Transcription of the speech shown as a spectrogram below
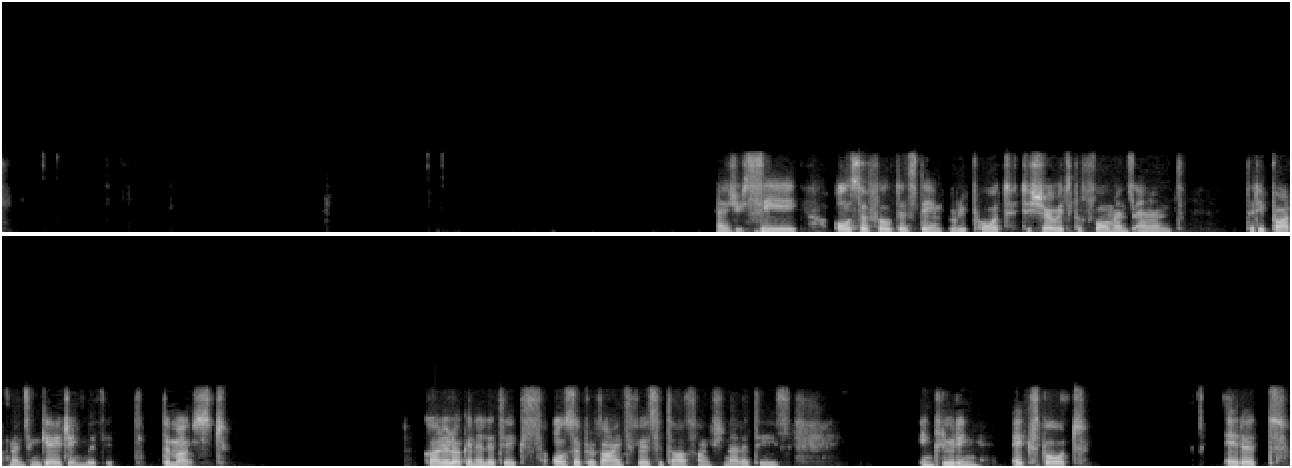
as you see, also filters the report to show its performance and the departments engaging with it the most. Cardiolog Analytics also provides versatile functionalities, including export, edit,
